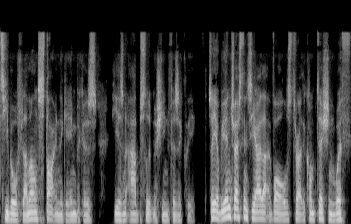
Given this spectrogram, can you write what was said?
Thibaut Flament starting the game because he is an absolute machine physically. So yeah, it'll be interesting to see how that evolves throughout the competition with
